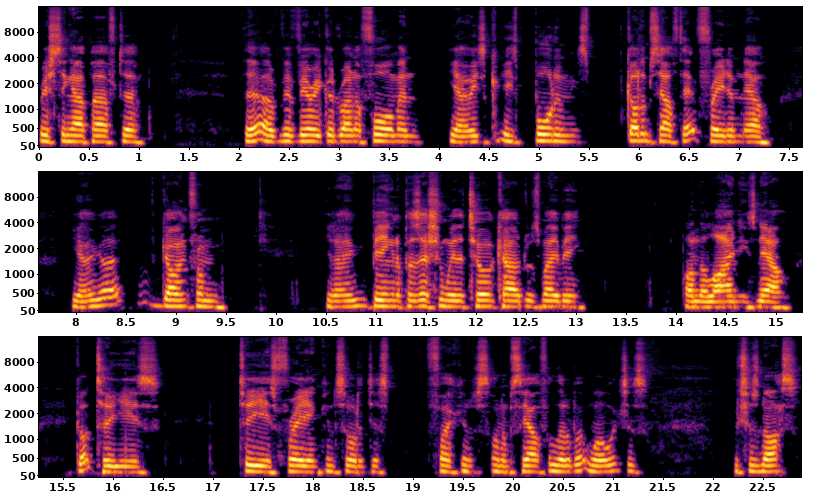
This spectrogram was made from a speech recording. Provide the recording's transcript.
resting up after the, a very good run of form, and you know he's he's bought him, he's got himself that freedom now. You know, uh, going from you know being in a position where the tour card was maybe on the line, he's now got two years two years free and can sort of just focus on himself a little bit more, which is which is nice.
